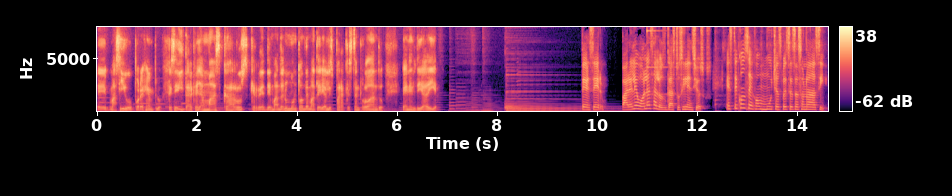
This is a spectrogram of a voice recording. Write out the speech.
eh, masivo, por ejemplo, es evitar que haya más carros que demandan un montón de materiales para que estén rodando en el día a día. Tercero, párele bolas a los gastos silenciosos. Este consejo muchas veces ha sonado así.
